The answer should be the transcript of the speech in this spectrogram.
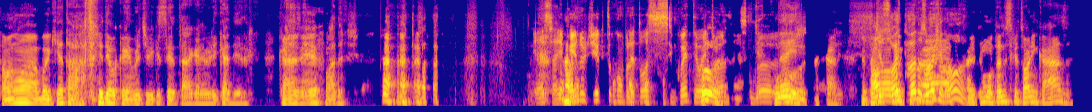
Tava numa banqueta alta, me deu câimbra, tive que sentar, cara. Brincadeira. Cara velho é foda. Essa aí, bem no dia que tu completou 58 Puta, anos, né? Puta, cara. Eu tava 18 anos cara, hoje, não? Cara, eu tô montando escritório em casa.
